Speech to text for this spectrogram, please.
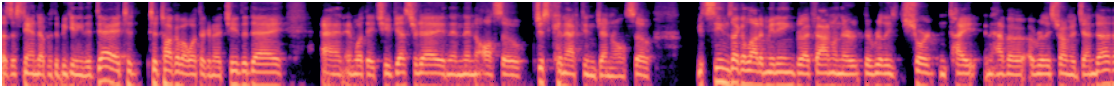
does a stand up at the beginning of the day to to talk about what they're going to achieve the day and, and what they achieved yesterday and then then also just connect in general so it seems like a lot of meeting, but I found when they're they're really short and tight and have a, a really strong agenda,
